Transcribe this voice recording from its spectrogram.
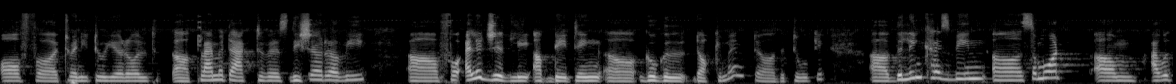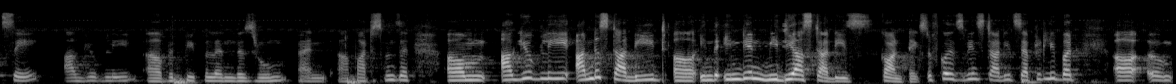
of 22-year-old climate activist Disha Ravi, uh, for allegedly updating uh, Google document, uh, the toolkit. Uh, the link has been somewhat, um, I would say, arguably uh, with people in this room and participants that um, arguably understudied in the Indian media studies context. Of course, it's been studied separately, but um,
